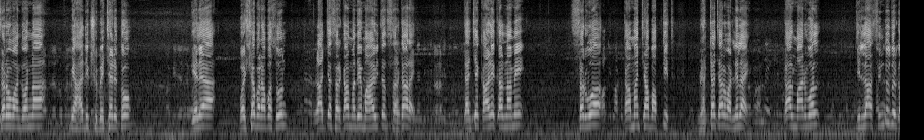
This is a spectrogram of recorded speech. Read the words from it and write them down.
सर्व बांधवांना मी हार्दिक शुभेच्छा देतो. गेल्या वर्षभरापासून राज्य सरकारमध्ये महायुतीचं सरकार आहे. त्यांचे काळे कारनामे सर्व कामांच्या बाबतीत भ्रष्टाचार वाढलेला आहे. काल मानवल जिल्हा सिंधुदुर्ग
